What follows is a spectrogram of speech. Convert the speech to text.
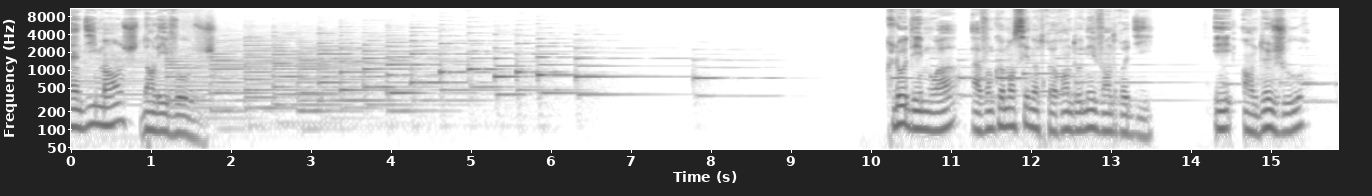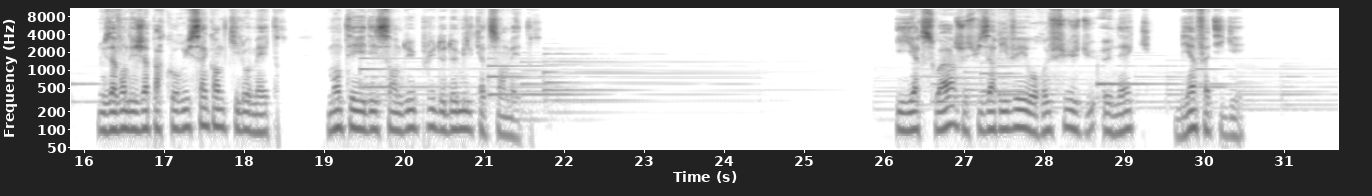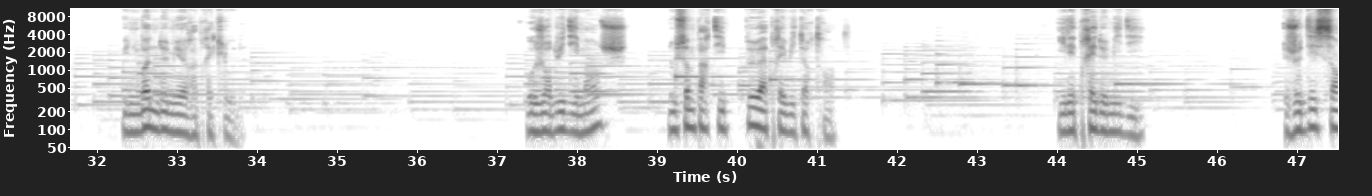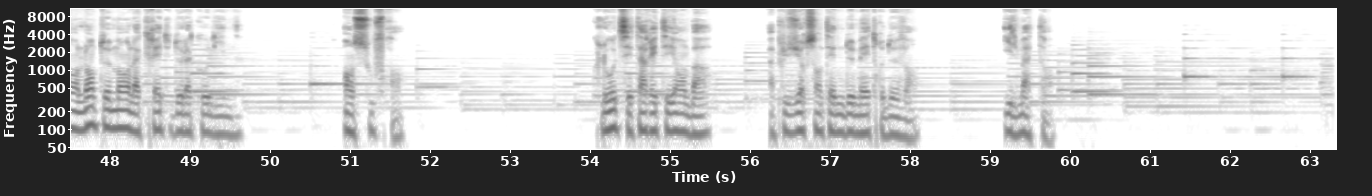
Un dimanche dans les Vosges. Claude et moi avons commencé notre randonnée vendredi et en deux jours, nous avons déjà parcouru 50 kilomètres, monté et descendu plus de 2400 mètres. Hier soir, je suis arrivé au refuge du Henec bien fatigué. Une bonne demi-heure après Claude. Aujourd'hui dimanche, nous sommes partis peu après 8h30. Il est près de midi. Je descends lentement la crête de la colline, en souffrant. Claude s'est arrêté en bas, à plusieurs centaines de mètres devant. Il m'attend.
